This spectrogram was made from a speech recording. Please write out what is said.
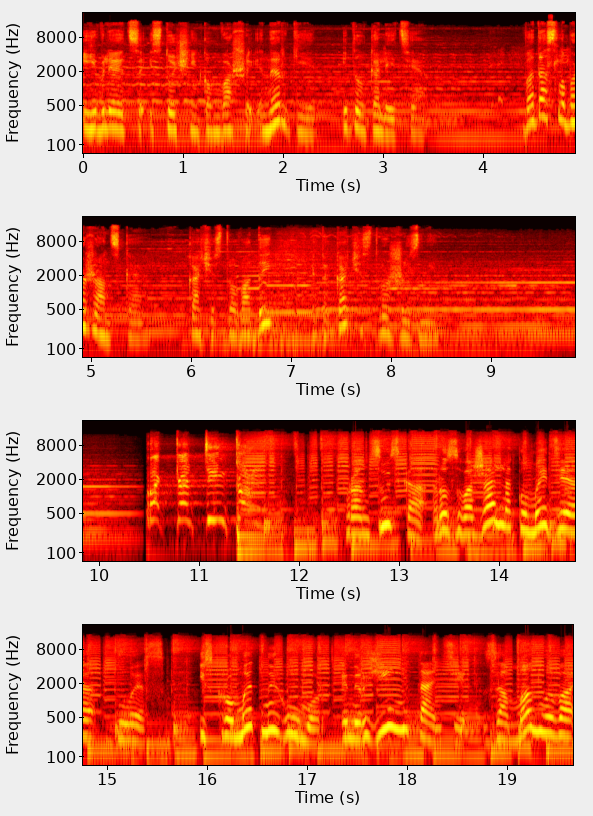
и является источником вашей энергии и долголетия. Вода Слобожанская. Качество воды – это качество жизни. Французька розважальна комедія Блес. Іскрометний гумор, енергійні танці, заманлива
